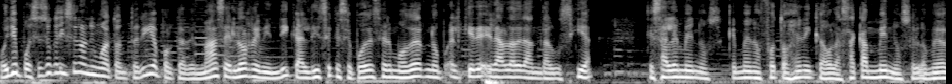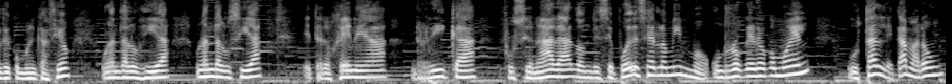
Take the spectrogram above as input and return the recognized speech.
Oye, pues eso que dice no es ninguna tontería, porque además él lo reivindica, él dice que se puede ser moderno, él quiere, él habla de la Andalucía, que sale menos, que es menos fotogénica o la sacan menos en los medios de comunicación, una Andalucía, una Andalucía heterogénea, rica, fusionada, donde se puede ser lo mismo un rockero como él, gustarle camarón,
